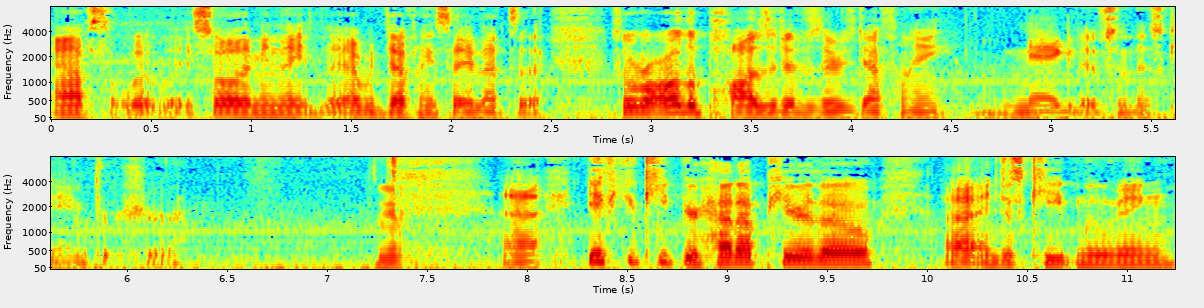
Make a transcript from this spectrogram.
absolutely. So I mean, they, they- I would definitely say that's a. So for all the positives, there's definitely negatives in this game for sure. Yep. Uh, if you keep your head up here though, uh, and just keep moving,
